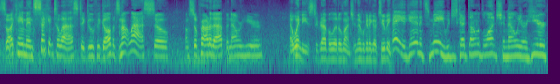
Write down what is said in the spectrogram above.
So I came in second to last at Goofy Golf. It's not last, so I'm still proud of that. But now we're here at Wendy's to grab a little lunch, and then we're gonna go tubing. Hey, again, it's me. We just got done with lunch, and now we are here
